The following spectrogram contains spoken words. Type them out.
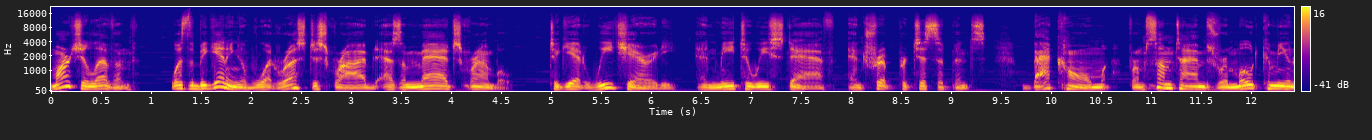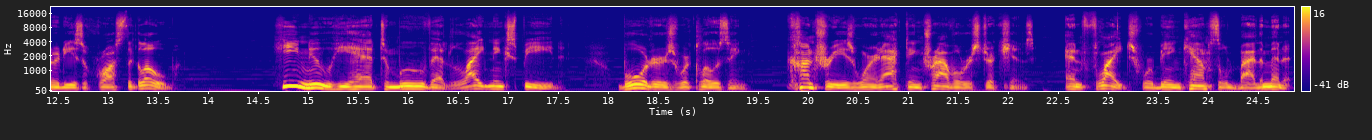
March 11th was the beginning of what Russ described as a mad scramble to get We Charity and Me to We staff and trip participants back home from sometimes remote communities across the globe. He knew he had to move at lightning speed. Borders were closing, countries were enacting travel restrictions, and flights were being canceled by the minute.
